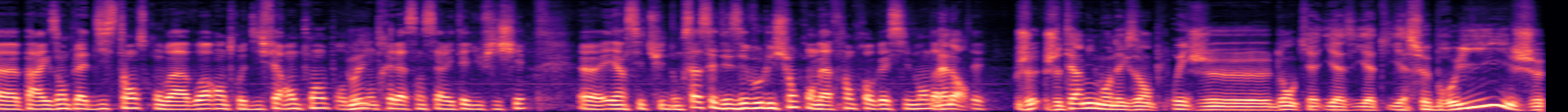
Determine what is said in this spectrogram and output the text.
Euh, par exemple, la distance qu'on va avoir entre différents points pour démontrer la sincérité du fichier. Euh, et ainsi de suite. Donc, ça, c'est des évolutions qu'on est en train progressivement d'apporter. Je, je, termine mon exemple. Oui. Je, donc, il y a, y, a, y a, ce bruit. Je,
